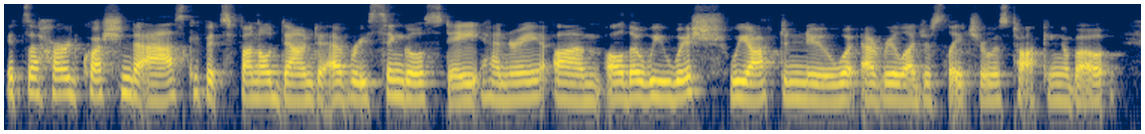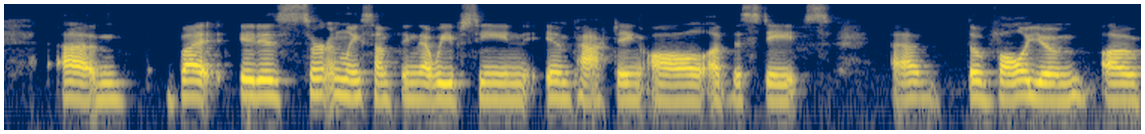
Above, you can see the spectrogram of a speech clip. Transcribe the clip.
It's a hard question to ask if it's funneled down to every single state, Henry. Um, although we wish we often knew what every legislature was talking about. Um, but it is certainly something that we've seen impacting all of the states. Uh, the volume of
